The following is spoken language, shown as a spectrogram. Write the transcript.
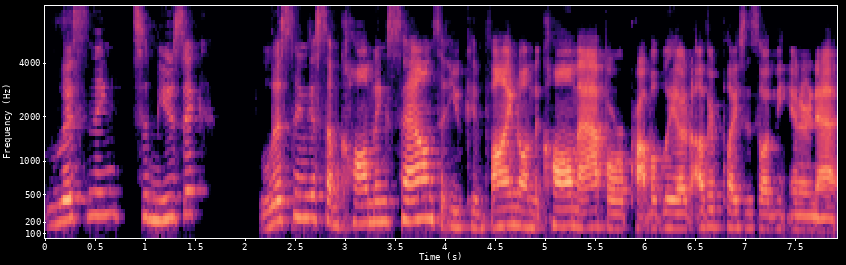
listening to music, listening to some calming sounds that you can find on the Calm app or probably at other places on the internet,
